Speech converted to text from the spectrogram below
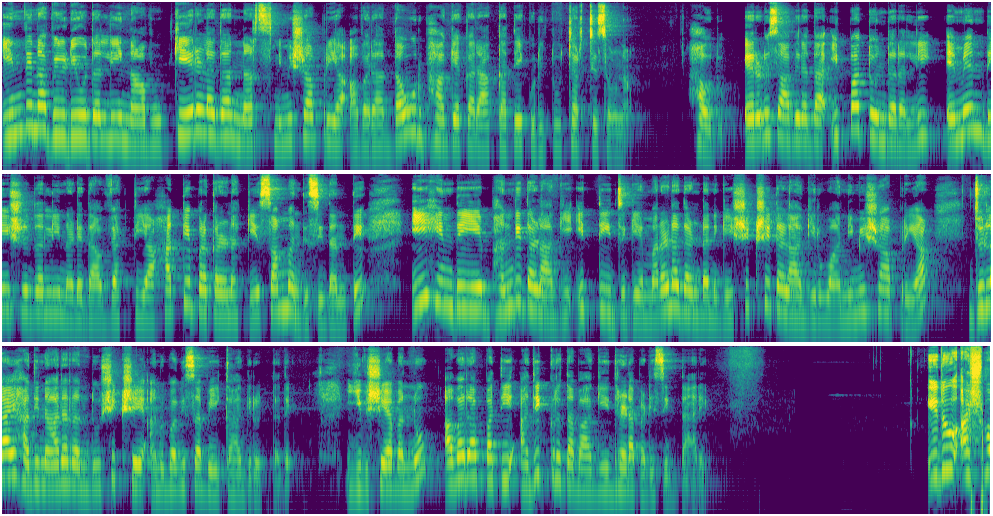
ಇಂದಿನ ವಿಡಿಯೋದಲ್ಲಿ ನಾವು ಕೇರಳದ ನರ್ಸ್ ನಿಮಿಷಾ ಪ್ರಿಯ ಅವರ ದೌರ್ಭಾಗ್ಯಕರ ಕತೆ ಕುರಿತು ಚರ್ಚಿಸೋಣ. ಹೌದು, ಎರಡು ಸಾವಿರದ ಇಪ್ಪತ್ತೊಂದರಲ್ಲಿ ಎಮೆನ್ ದೇಶದಲ್ಲಿ ನಡೆದ ವ್ಯಕ್ತಿಯ ಹತ್ಯೆ ಪ್ರಕರಣಕ್ಕೆ ಸಂಬಂಧಿಸಿದಂತೆ ಈ ಹಿಂದೆಯೇ ಬಂಧಿತಳಾಗಿ ಇತ್ತೀಚೆಗೆ ಮರಣದಂಡನೆಗೆ ಶಿಕ್ಷಿತಳಾಗಿರುವ ನಿಮಿಷಾ ಪ್ರಿಯ ಜುಲೈ ಹದಿನಾರರಂದು ಶಿಕ್ಷೆ ಅನುಭವಿಸಬೇಕಾಗಿರುತ್ತದೆ. ಈ ವಿಷಯವನ್ನು ಅವರ ಪತಿ ಅಧಿಕೃತವಾಗಿ ದೃಢಪಡಿಸಿದ್ದಾರೆ. ಇದು ಅಶ್ವ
